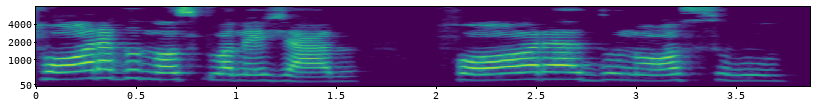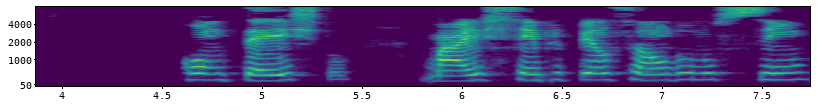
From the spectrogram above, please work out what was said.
fora do nosso planejado, fora do nosso contexto, mas sempre pensando no sim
